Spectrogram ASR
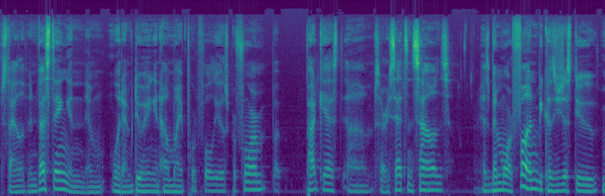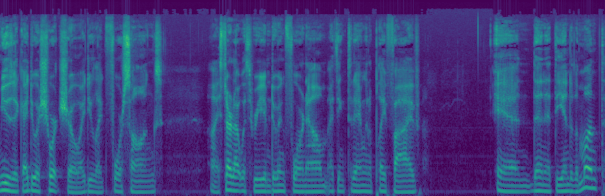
style of investing and, and what I'm doing and how my portfolios perform. But podcast, um, sorry, Sats and Sounds, has been more fun because you just do music. I do a short show. I do like four songs. I start out with three. I'm doing four now. I think today I'm going to play five. And then at the end of the month,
